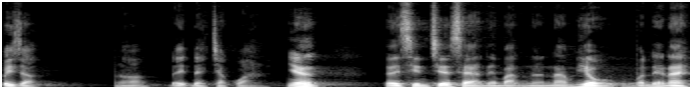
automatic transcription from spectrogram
bây giờ. Đó, đấy, để trả quả nhé thầy xin chia sẻ để bạn à, nam hiểu vấn đề này.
